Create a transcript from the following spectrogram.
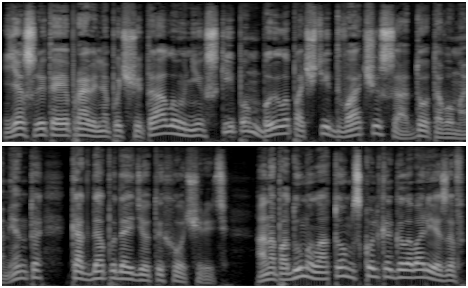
Если Тея правильно подсчитала, у них с Кипом было почти два часа до того момента, когда подойдет их очередь. Она подумала о том, сколько головорезов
